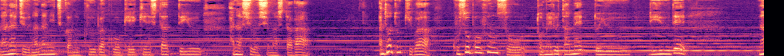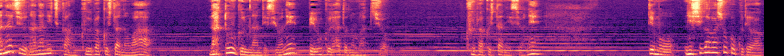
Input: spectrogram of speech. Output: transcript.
77日間の空爆を経験したっていう話をしましたがあの時はコソボ紛争を止めるためという理由で77日間空爆したのは NATO 軍なんですよねベオグラードの街を。空爆したんですよねでも西側諸国では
